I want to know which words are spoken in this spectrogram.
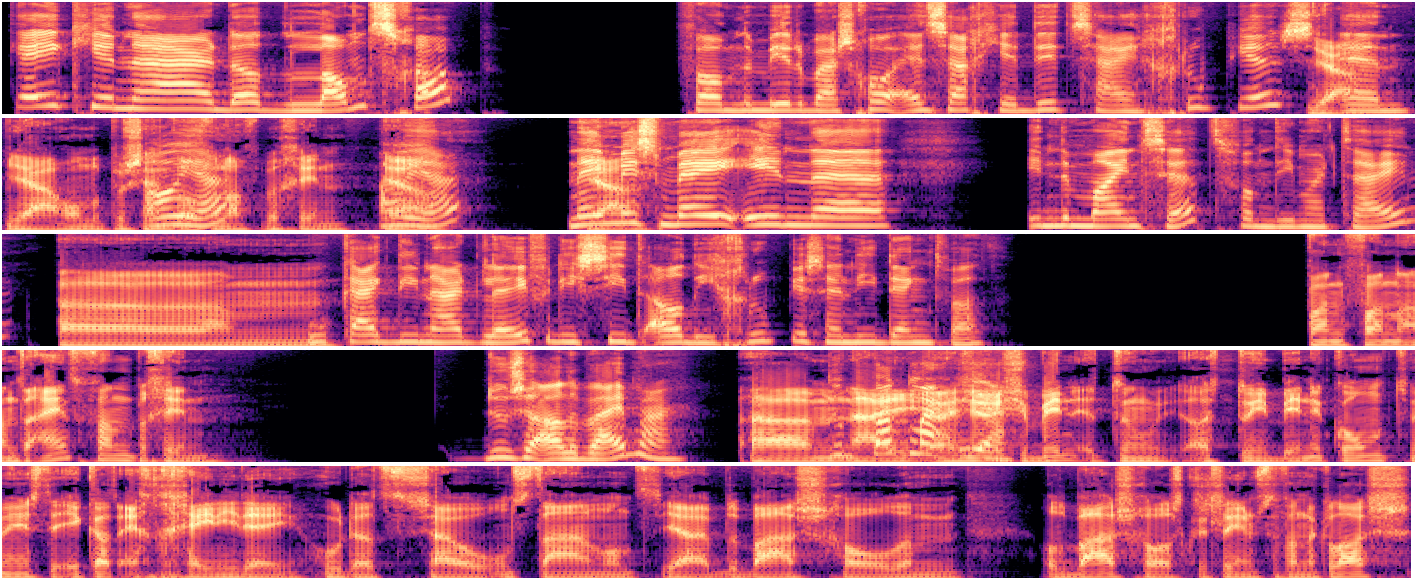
Keek je naar dat landschap van de middelbare school en zag je dit zijn groepjes? Ja, en, ja 100% Oh, al ja? vanaf het begin. oh ja? Neem eens mee in, eh, in de mindset van die Martijn. Ehm, Hoe kijkt die naar het leven? Die ziet al die groepjes en die denkt wat? Van, van aan het eind van het begin. Doe ze allebei maar. Doe, nou, maar, als je, ja. als je binnen, toen, als, toen je binnenkomt, tenminste, ik had echt geen idee hoe dat zou ontstaan. Want ja, op de basisschool, ehm, op de basisschool was ik de slimste van de klas.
